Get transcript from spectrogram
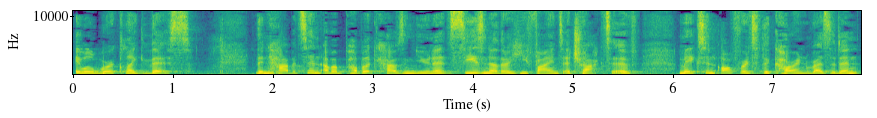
It will work like this. The inhabitant of a public housing unit sees another he finds attractive, makes an offer to the current resident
